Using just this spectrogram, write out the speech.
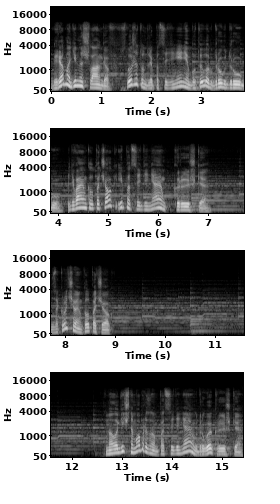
Берем один из шлангов. Служит он для подсоединения бутылок друг к другу. Одеваем колпачок и подсоединяем к крышке. Закручиваем колпачок. Аналогичным образом подсоединяем к другой крышке.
